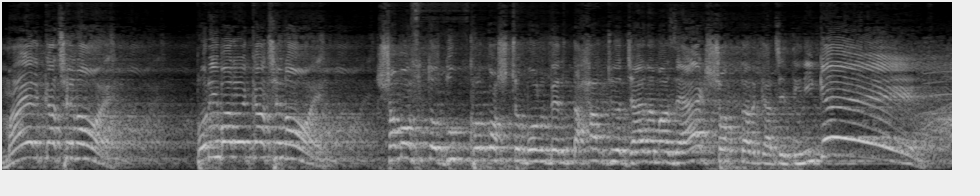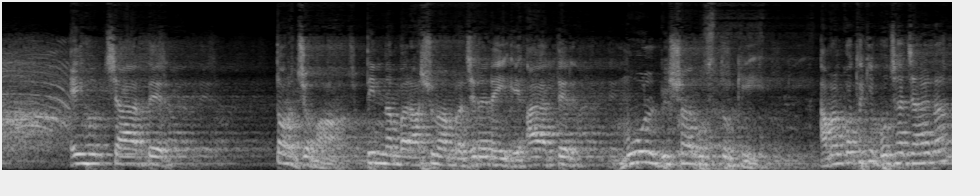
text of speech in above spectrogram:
মায়ের কাছে নয়, পরিবারের কাছে নয়, সমস্ত দুঃখ কষ্ট বলবেন তাহার যায় নামাজে এক সপ্তাহের কাছে, তিনি কে? এই হচ্ছে আয়াতের তর্জমা। তিন নাম্বার আসুন, আমরা জেনে নেই, এই আয়াতের মূল বিষয়বস্তু কি? আমার কথা কি বোঝা যায় না?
